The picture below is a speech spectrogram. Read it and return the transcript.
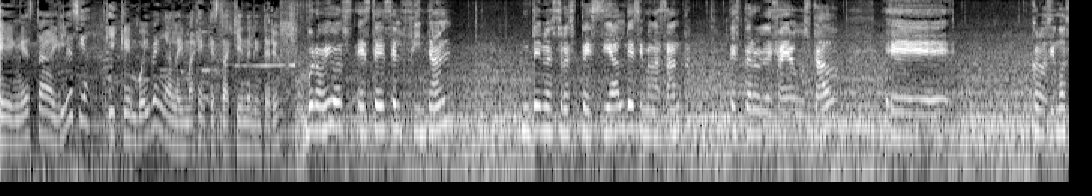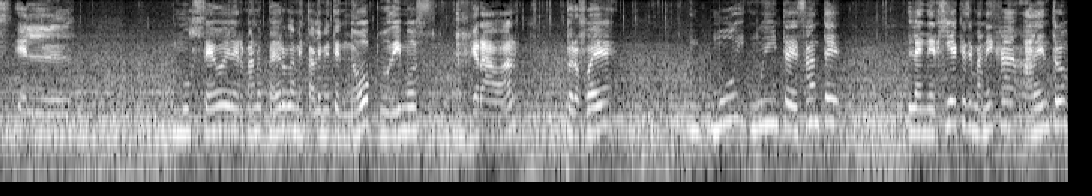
en esta iglesia y que envuelven a la imagen que está aquí en el interior. Bueno amigos, este es el final de nuestro especial de Semana Santa. Espero les haya gustado. Eh, conocimos el museo del hermano Pedro. Lamentablemente no pudimos grabar, pero fue muy, muy interesante. La energía que se maneja adentro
